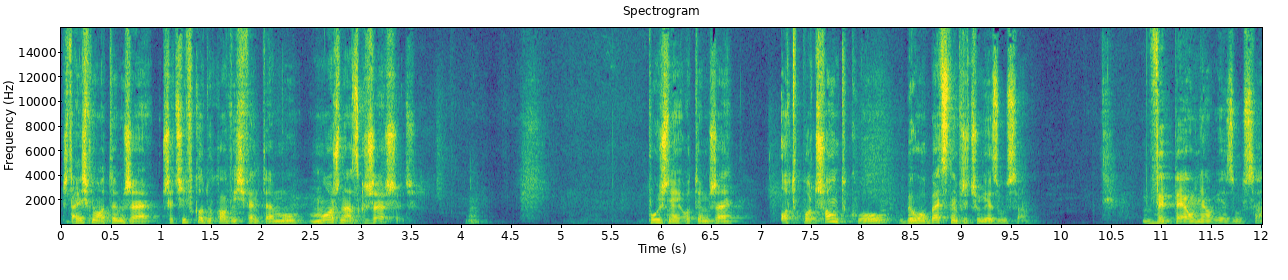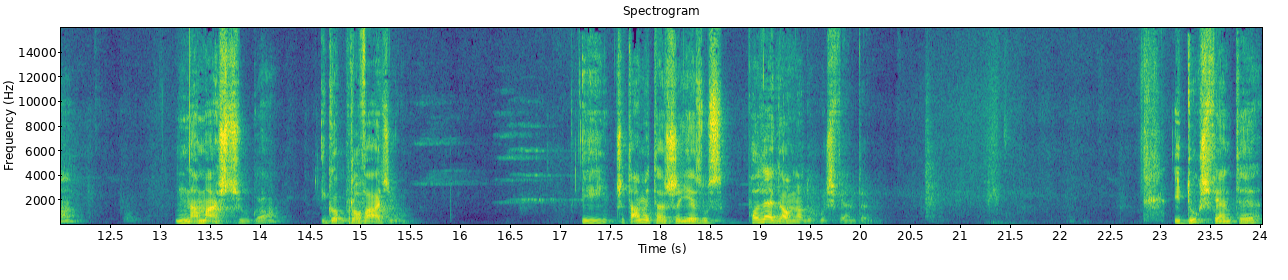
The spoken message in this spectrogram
Czytaliśmy o tym, że przeciwko Duchowi Świętemu można zgrzeszyć. Później o tym, że od początku był obecny w życiu Jezusa. Wypełniał Jezusa, namaścił go i go prowadził. I czytamy też, że Jezus polegał na Duchu Świętym. I Duch Święty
